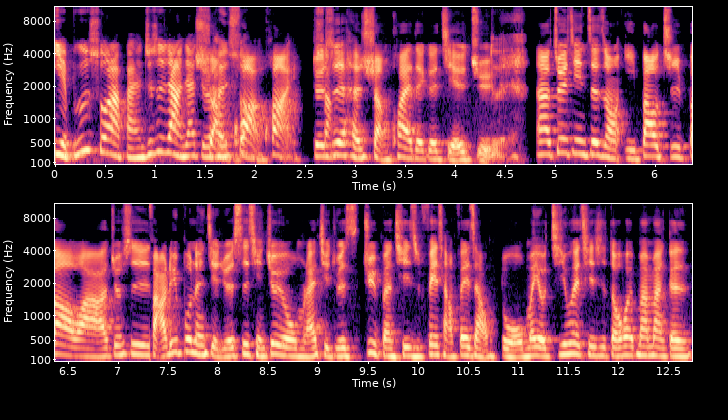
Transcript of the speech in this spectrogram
也不是说啊，反正就是让人家觉得很爽快，就是很爽快的一个结局。那最近这种以暴制暴啊，就是法律不能解决的事情，就由我们来解决。剧本其实非常非常多，我们有机会其实都会慢慢跟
